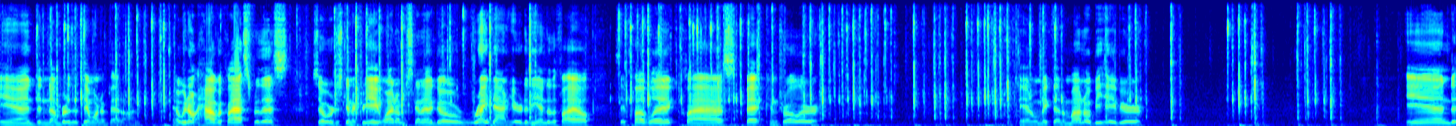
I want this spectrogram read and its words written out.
and the number that they want to bet on. Now we don't have a class for this, so we're just going to create one. I'm just going to go right down here to the end of the file, say public class bet controller, and we'll make that a mono behavior. And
